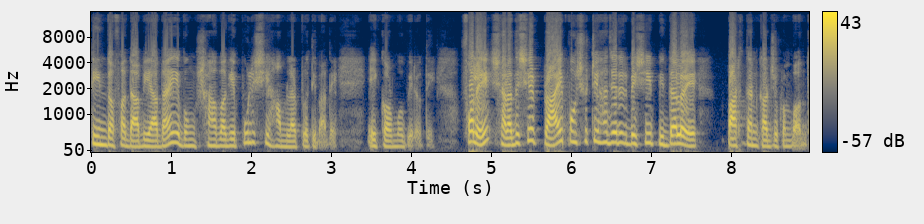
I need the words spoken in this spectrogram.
তিন দফা দাবি আদায় এবং শাহবাগে পুলিশি হামলার প্রতিবাদে এই কর্মবিরতি। ফলে সারা দেশের প্রায় পঁয়ষট্টি হাজারের বেশি বিদ্যালয়ে পাঠদান কার্যক্রম বন্ধ।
